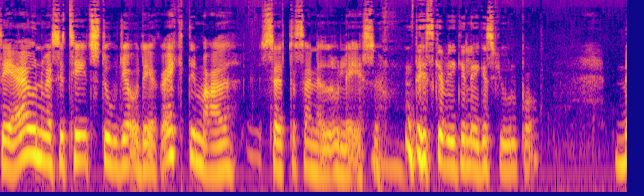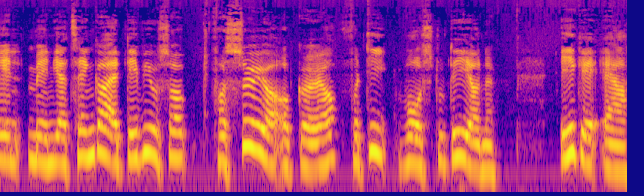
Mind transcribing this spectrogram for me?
Det er universitetsstudier, og det er rigtig meget sætte sig ned og læse. Mm. Det skal vi ikke lægge skjul på. Men, men jeg tænker, at det vi jo så forsøger at gøre, fordi vores studerende ikke er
